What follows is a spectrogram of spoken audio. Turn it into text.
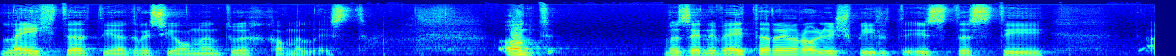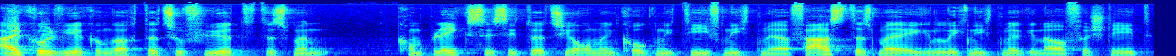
leichter die Aggressionen durchkommen lässt. Und was eine weitere Rolle spielt, ist, dass die Alkoholwirkung auch dazu führt, dass man komplexe Situationen kognitiv nicht mehr erfasst, dass man eigentlich nicht mehr genau versteht,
